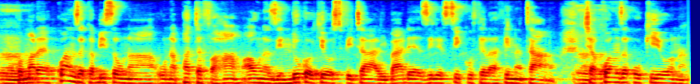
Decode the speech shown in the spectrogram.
kwa mara ya kwanza kabisa una, unapata fahamu au unazinduka ukiwa hospitali baada ya zile siku 35 cha kwanza kukiona,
